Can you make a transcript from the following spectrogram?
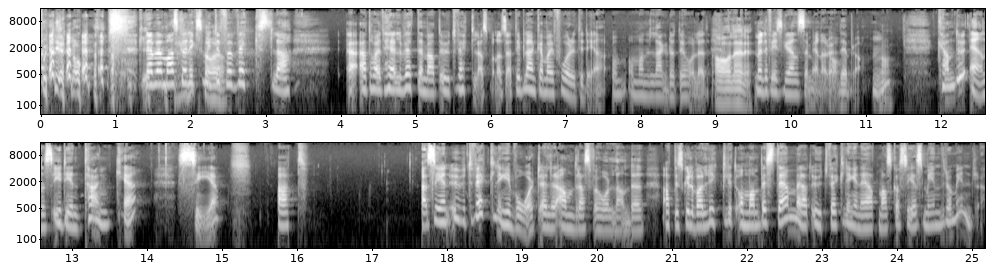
Får Okej. Nej, men man ska liksom Ja, inte ja. förväxla att ha ett helvete med att utvecklas på något sätt. Ibland kan man ju få det till det, om, om man är lagd åt det hållet. Ja, nej, nej. Men det finns gränser menar du, Ja. det är bra. Mm. Ja. Kan du ens i din tanke se att att se en utveckling i vårt eller andras förhållanden, att det skulle vara lyckligt om man bestämmer att utvecklingen är att man ska ses mindre och mindre?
